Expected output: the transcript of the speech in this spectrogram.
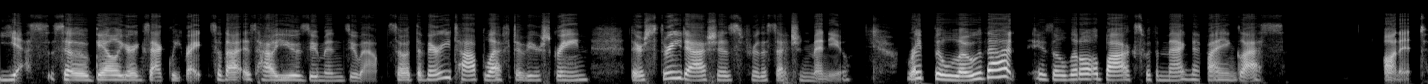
Yes, so Gail, you're exactly right. So that is how you zoom in, zoom out. So at the very top left of your screen, there's three dashes for the session menu. Right below that is a little box with a magnifying glass on it.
